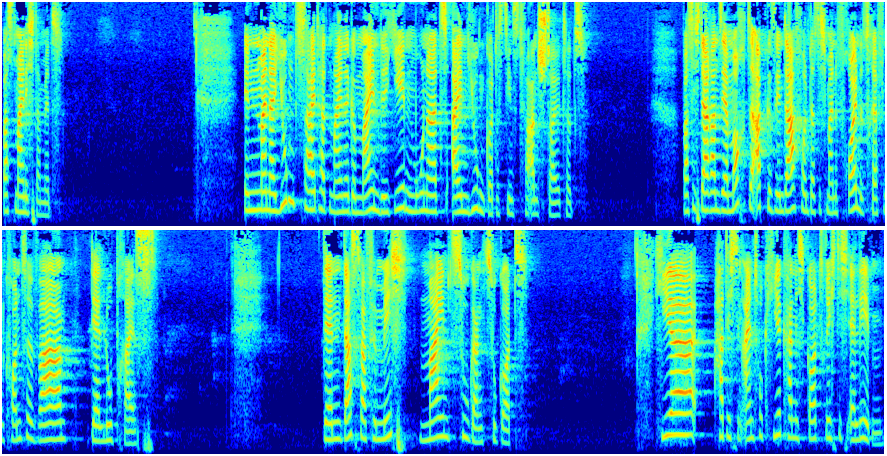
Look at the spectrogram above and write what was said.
Was meine ich damit? In meiner Jugendzeit hat meine Gemeinde jeden Monat einen Jugendgottesdienst veranstaltet. Was ich daran sehr mochte, abgesehen davon, dass ich meine Freunde treffen konnte, war der Lobpreis. Denn das war für mich mein Zugang zu Gott. Hier hatte ich den Eindruck, hier kann ich Gott richtig erleben.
